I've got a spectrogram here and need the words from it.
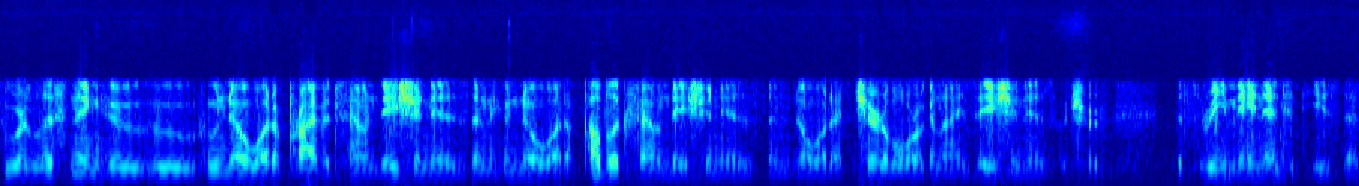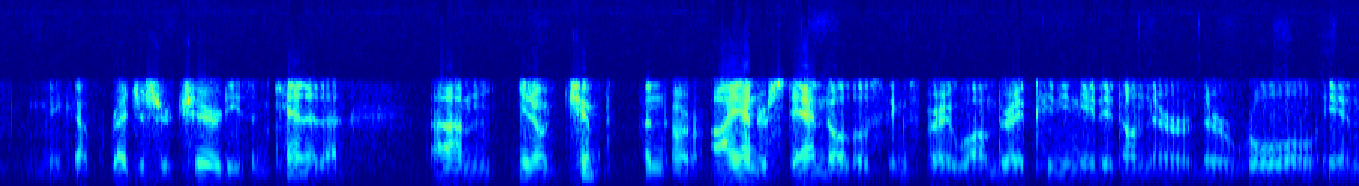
who are listening who, who, who know what a private foundation is and who know what a public foundation is and know what a charitable organization is, which are the three main entities that make up registered charities in Canada, um, you know, Chimp, or I understand all those things very well. I'm very opinionated on their, their role in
